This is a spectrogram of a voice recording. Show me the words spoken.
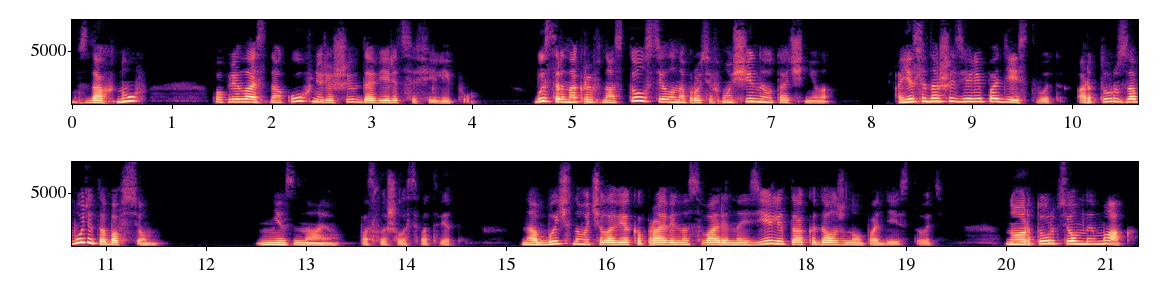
Вздохнув, поплелась на кухню, решив довериться Филиппу. Быстро накрыв на стол, села напротив мужчины и уточнила. «А если наши зелья подействуют, Артур забудет обо всем?» «Не знаю», — послышалось в ответ. «На обычного человека правильно сваренное зелье так и должно подействовать. Но Артур темный маг,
